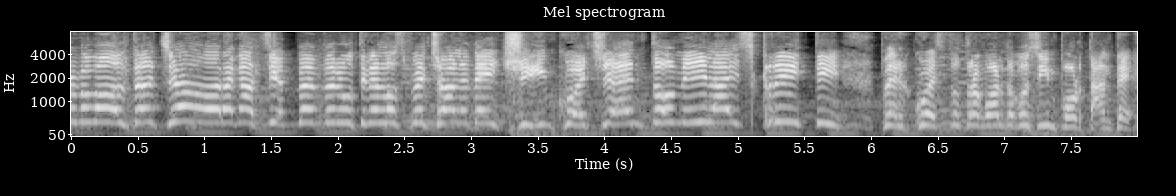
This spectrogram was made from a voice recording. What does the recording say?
Ancora una volta, ciao ragazzi e benvenuti nello speciale dei 500.000 iscritti! Per questo traguardo così importante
